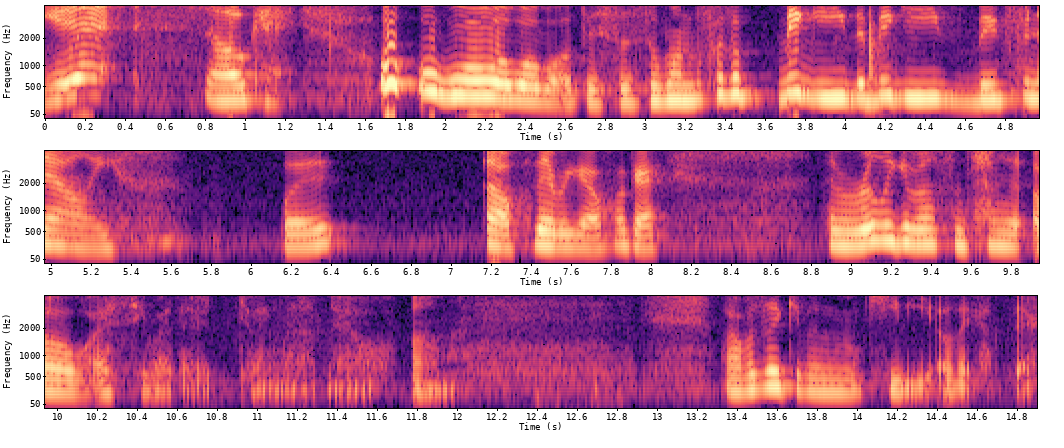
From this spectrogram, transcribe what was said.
yes. Okay. Oh, Oh, whoa, whoa, whoa, whoa. This is the one before the biggie, the biggie, the big finale. What? Oh, there we go. Okay. They were really giving us some time to. Oh, I see why they're doing that now. Um, why was I giving them a kiwi? Oh, they got there.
